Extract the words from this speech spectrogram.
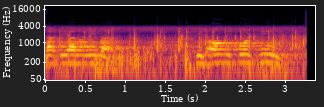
Tatiana Lima. She's only 14.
